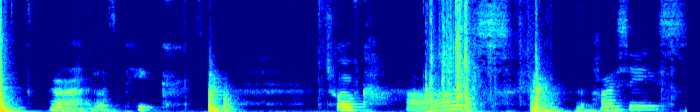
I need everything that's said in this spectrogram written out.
All right, let's pick 12 cards for Pisces.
